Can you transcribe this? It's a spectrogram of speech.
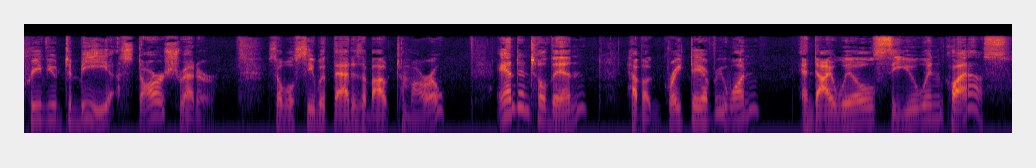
previewed to be a star shredder. So we'll see what that is about tomorrow. And until then, have a great day, everyone. And I will see you in class.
